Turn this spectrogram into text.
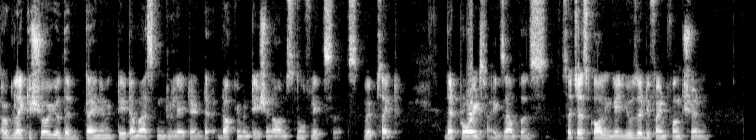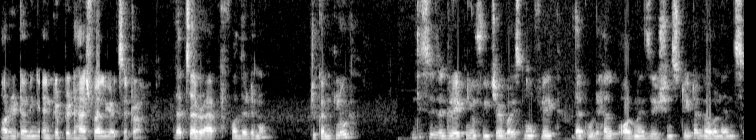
I would like to show you the dynamic data masking related documentation on Snowflake's website that provides examples such as calling a user defined function or returning an encrypted hash value etc. That's a wrap for the demo. To conclude, this is a great new feature by Snowflake that would help organizations data governance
